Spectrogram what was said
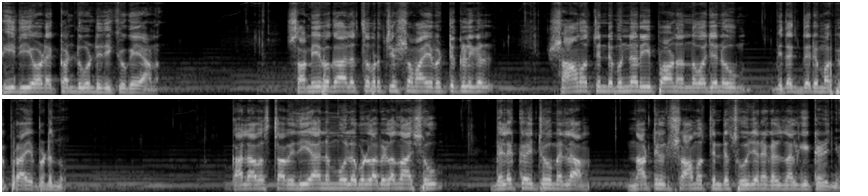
ഭീതിയോടെ കണ്ടുകൊണ്ടിരിക്കുകയാണ്. സമീപകാലത്ത് പ്രത്യക്ഷമായ വെട്ടുക്കിളികൾ ക്ഷാമത്തിന്റെ മുന്നറിയിപ്പാണെന്ന വചനവും വിദഗ്ധരും അഭിപ്രായപ്പെടുന്നു. കാലാവസ്ഥാ വ്യതിയാനം മൂലമുള്ള വിളനാശവും വിലക്കയറ്റവുമെല്ലാം നാട്ടിൽ ക്ഷാമത്തിന്റെ സൂചനകൾ നൽകിക്കഴിഞ്ഞു.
